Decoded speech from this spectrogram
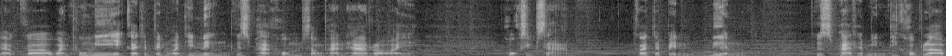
แล้วก็วันพรุ่งนี้ก็จะเป็นวันที่ 1 พฤษภาคม 2563 ก็จะเป็นเดือนพฤษภาธมินที่ครบรอบ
